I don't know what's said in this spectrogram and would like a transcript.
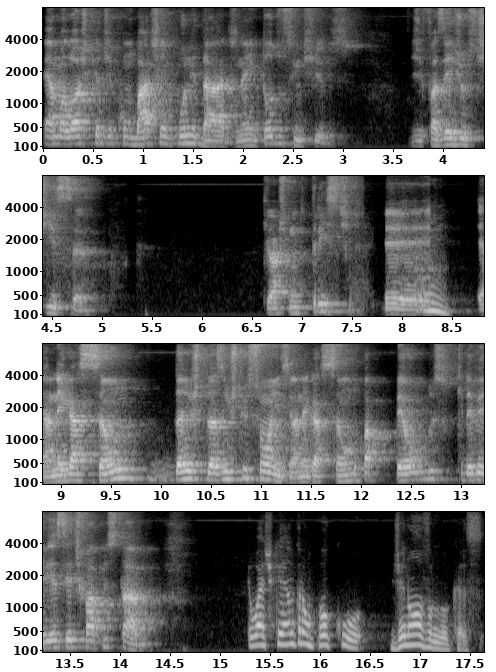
É uma lógica de combate à impunidade, né, em todos os sentidos. De fazer justiça. Que eu acho muito triste. É, hum. é a negação das, das, instituições, é a negação do papel que deveria ser de fato o Estado. Eu acho que entra um pouco de novo, Lucas,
